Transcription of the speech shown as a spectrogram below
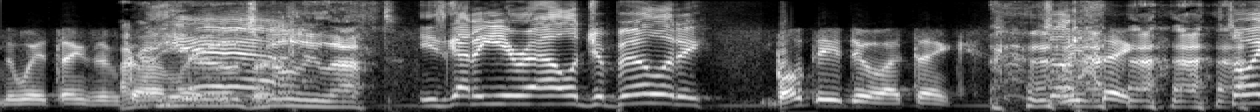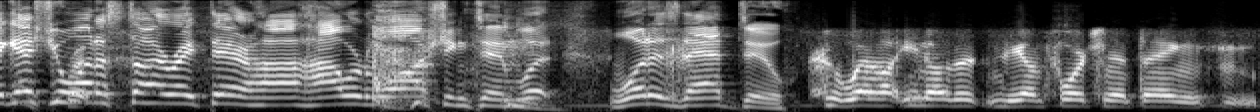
the way things have I got gone. a Yeah. eligibility left. He's got a year of eligibility. Both of you do, I think. What do you think? So I guess you want to start right there, huh? Howard Washington. What what does that do? Well, you know, the, the unfortunate thing,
